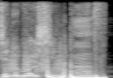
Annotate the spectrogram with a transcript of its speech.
generation. Uh.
